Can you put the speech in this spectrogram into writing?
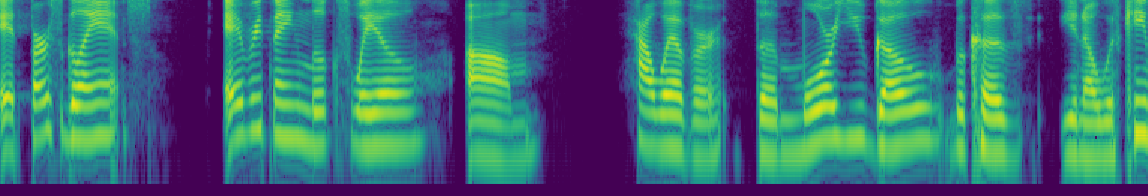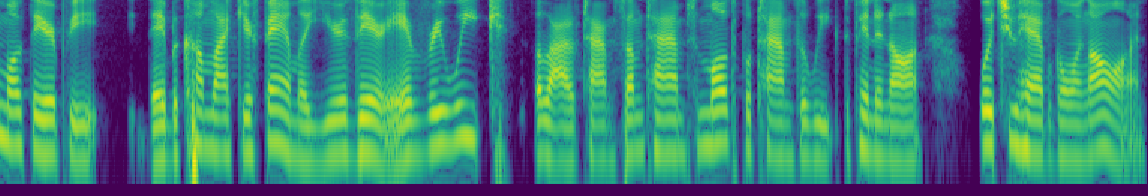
at first glance everything looks well um, however the more you go because you know with chemotherapy they become like your family. You're there every week a lot of times sometimes multiple times a week depending on what you have going on.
